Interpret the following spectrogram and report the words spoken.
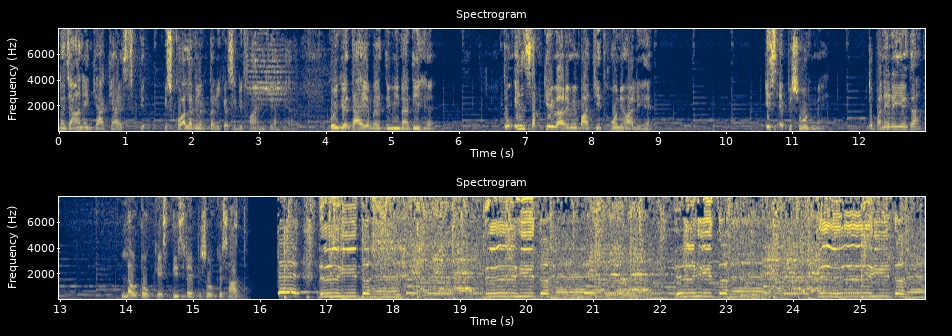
न जाने क्या क्या इस, इसको अलग अलग तरीके से डिफाइन किया गया। कोई कहता है ये बहती हुई नदी है। तो इन सब के बारे में बातचीत होने वाली है इस एपिसोड में। तो बने रहिएगा लव टॉक के इस तीसरे एपिसोड के साथ। ए, दिल ही तो है। दिल ही तो है। दिल ही तो है। दिल ही तो है।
